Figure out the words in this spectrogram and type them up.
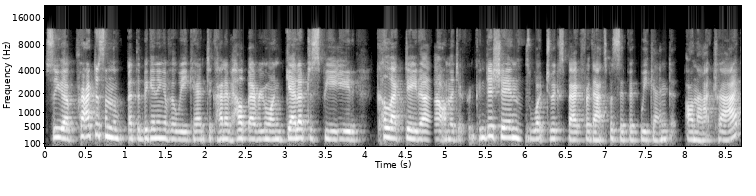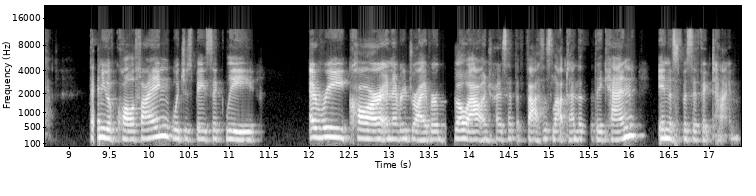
So you have practice on the, at the beginning of the weekend to kind of help everyone get up to speed, collect data on the different conditions, what to expect for that specific weekend on that track. Then you have qualifying, which is basically every car and every driver go out and try to set the fastest lap time that they can in a specific time.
